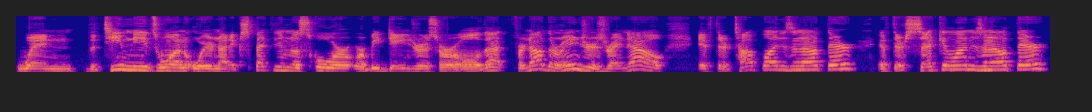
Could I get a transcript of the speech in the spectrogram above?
when the team needs one or you're not expecting them to score or be dangerous or all of that. For now, the Rangers right now, if their top line isn't out there, if their second line isn't out there,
